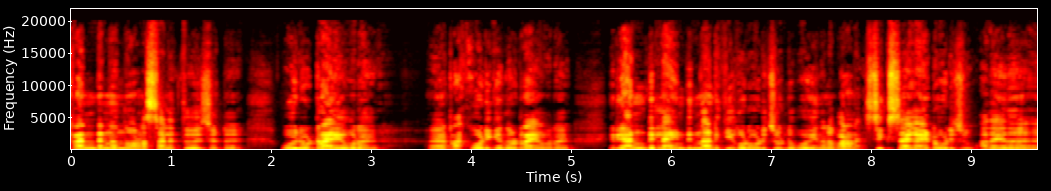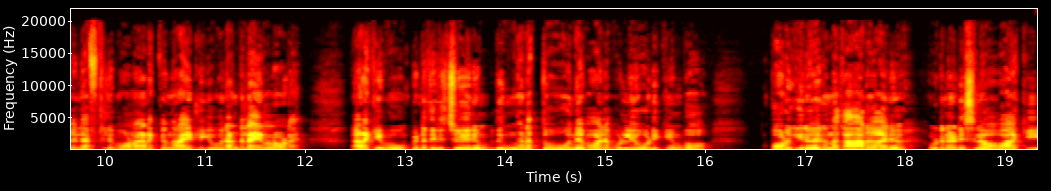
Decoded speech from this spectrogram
ട്രണ്ടൻ എന്ന് പറയുന്ന സ്ഥലത്ത് വെച്ചിട്ട് ഒരു ഡ്രൈവർ ട്രക്ക് ഓടിക്കുന്ന ഒരു ഡ്രൈവർ രണ്ട് ലൈനിന്റെ നടുക്കി കൂടെ ഓടിച്ചുകൊണ്ട് പോയി എന്നാണ് പറയുന്നത് സിക്സ് ആഗ് ആയിട്ട് ഓടിച്ചു അതായത് ലെഫ്റ്റിൽ പോകണ ഇടയ്ക്കുന്ന റൈറ്റിലേക്ക് പോകും. രണ്ട് ലൈനുകളോടെ ഇടയ്ക്ക് പോകും. പിന്നെ തിരിച്ചു വരും. ഇതിങ്ങനെ തോന്നിയ പോലെ പുള്ളി ഓടിക്കുമ്പോൾ പുറകിൽ വരുന്ന കാറുകാർ ഉടനടി സ്ലോ ആക്കി.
